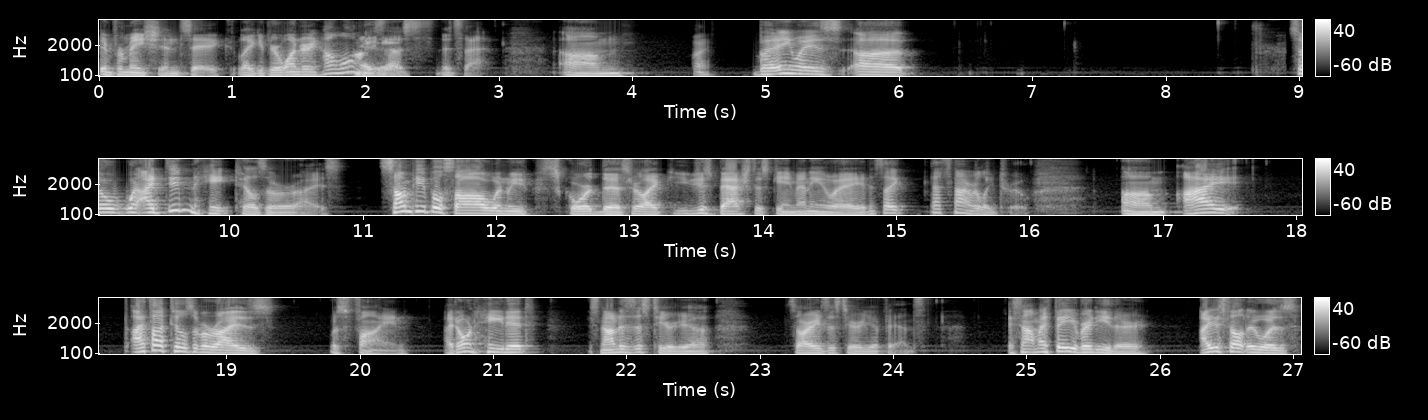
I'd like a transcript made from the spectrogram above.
information's sake. Like if you're wondering how long Oh, is yeah. this, it's that. Um. But anyways, uh, so when I didn't hate Tales of Arise, some people saw when we scored this, are like, you just bashed this game anyway, and it's like that's not really true. Um, I I thought Tales of Arise was fine. I don't hate it. It's not as Zestiria. Sorry, Zestiria fans. It's not my favorite either. I just felt it was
